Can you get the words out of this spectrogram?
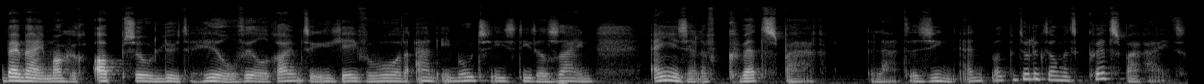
bij mij mag er absoluut heel veel ruimte gegeven worden aan emoties die er zijn. En jezelf kwetsbaar laten zien. En wat bedoel ik dan met kwetsbaarheid?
